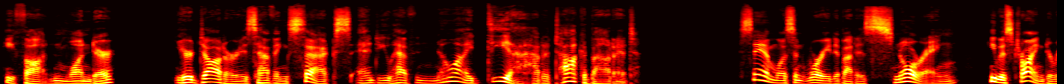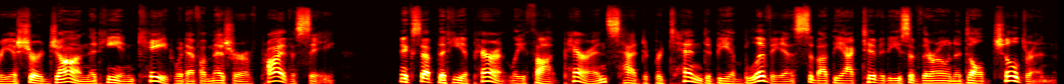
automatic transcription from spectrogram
he thought in wonder. Your daughter is having sex, and you have no idea how to talk about it. Sam wasn't worried about his snoring. He was trying to reassure John that he and Kate would have a measure of privacy, except that he apparently thought parents had to pretend to be oblivious about the activities of their own adult children.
